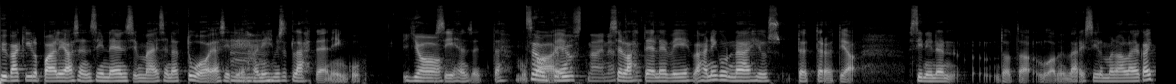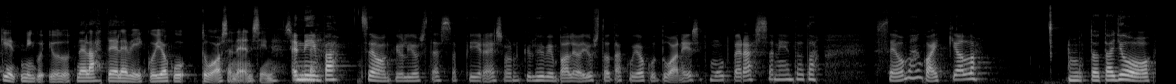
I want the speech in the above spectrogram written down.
hyvä kilpailija sen sinne ensimmäisenä tuo, ja sitten mm. ihan ihmiset lähtee niin kuin Joo, siihen sitten mukaan. Se on kyllä ja just näin, Se että- lähtee leviä, vähän niin kuin nämä hiustötteröt ja sininen tota, luomin väri silmän alla ja kaikki niin kuin, jutut, ne lähtee leviä, kun joku tuo sen ensin sinne. niinpä. Se on kyllä just tässä piireissä on kyllä hyvin paljon just tota, kun joku tuo, niin sit muut perässä, niin tota, se on vähän kaikkialla. Mutta tota, joo,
